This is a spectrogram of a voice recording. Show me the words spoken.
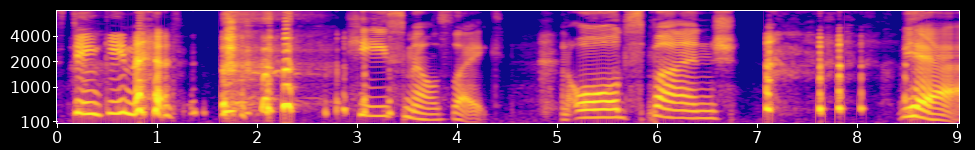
Stinky Ned. He smells like an old sponge. yeah.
